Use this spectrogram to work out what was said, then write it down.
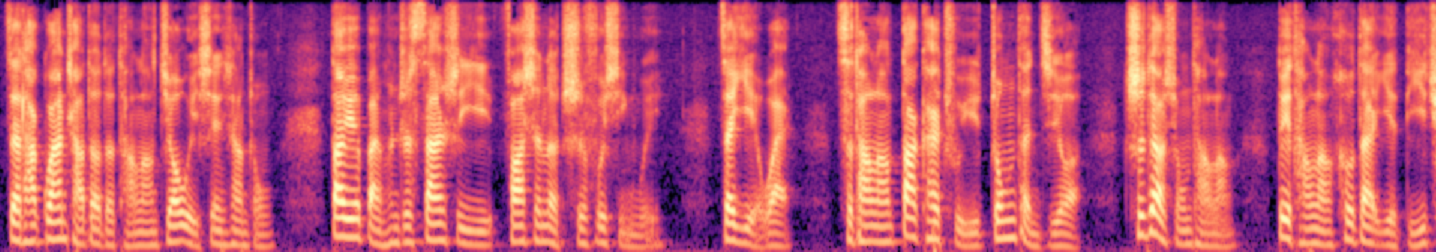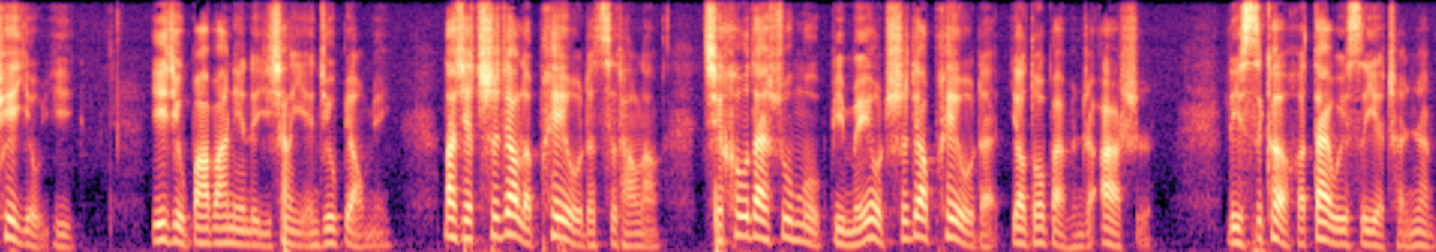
在他观察到的螳螂交尾现象中，大约百分之三十一发生了吃夫行为。在野外，雌螳螂大概处于中等饥饿，吃掉雄螳螂对螳螂后代也的确有益。一九八八年的一项研究表明，那些吃掉了配偶的雌螳螂，其后代数目比没有吃掉配偶的要多百分之二十。李斯克和戴维斯也承认，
